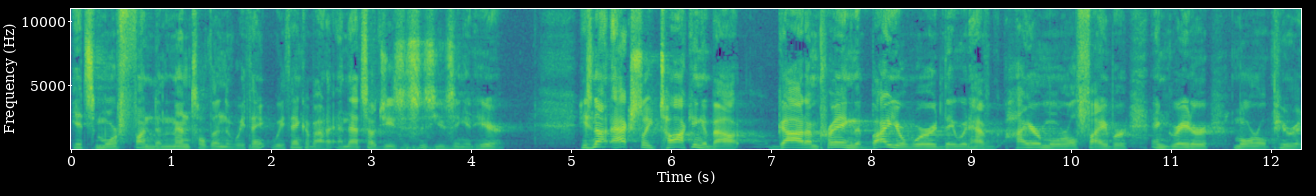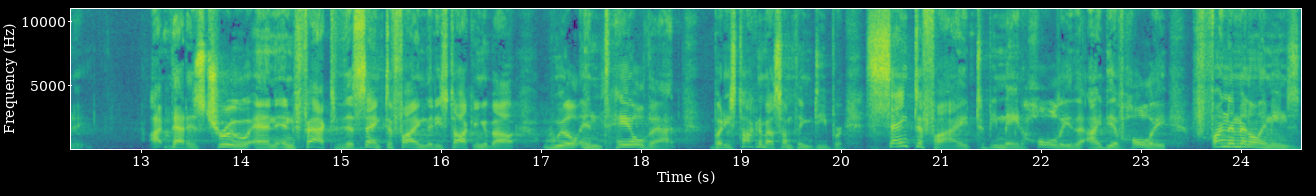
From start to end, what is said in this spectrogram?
it's more fundamental than we think, we think about it. And that's how Jesus is using it here. He's not actually talking about, God, I'm praying that by your word they would have higher moral fiber and greater moral purity. That is true, and in fact, the sanctifying that he's talking about will entail that. But he's talking about something deeper. Sanctify, to be made holy, the idea of holy, fundamentally means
